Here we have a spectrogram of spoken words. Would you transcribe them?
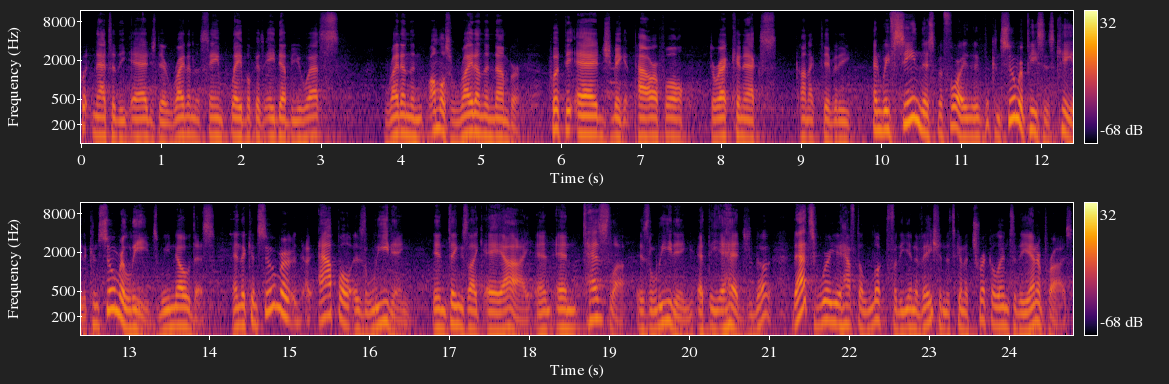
putting that to the edge. They're right on the same playbook as AWS, right on the, almost right on the number. Put the edge, make it powerful, direct connects, connectivity. And we've seen this before, the, the consumer piece is key. The consumer leads, we know this. And the consumer, Apple is leading in things like AI, and, and Tesla is leading at the edge. That's where you have to look for the innovation that's going to trickle into the enterprise.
